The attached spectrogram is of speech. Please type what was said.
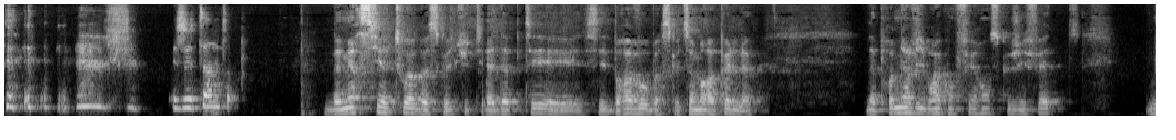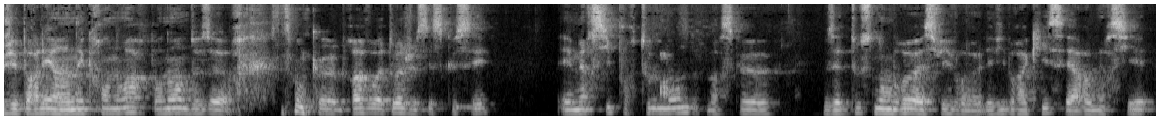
je t'entends. Ben, merci à toi parce que tu t'es adapté et c'est bravo parce que ça me rappelle la première Vibra conférence que j'ai faite où j'ai parlé à un écran noir pendant deux heures. Donc euh, bravo à toi, je sais ce que c'est. Et merci pour tout le monde parce que vous êtes tous nombreux à suivre les Vibrakis et à remercier.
